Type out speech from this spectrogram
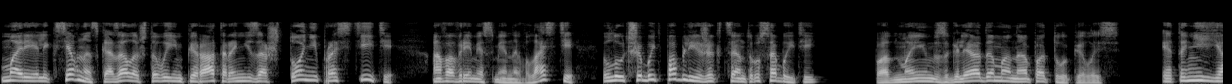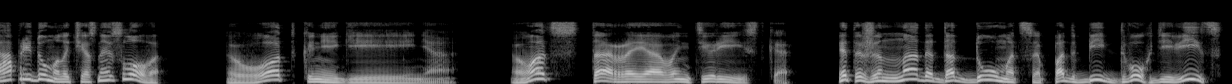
Мария Алексеевна сказала, что вы императора ни за что не простите, а во время смены власти лучше быть поближе к центру событий. Под моим взглядом она потупилась. Это не я придумала, честное слово. Вот княгиня. Вот старая авантюристка. Это же надо додуматься, подбить двух девиц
